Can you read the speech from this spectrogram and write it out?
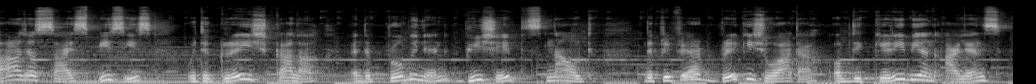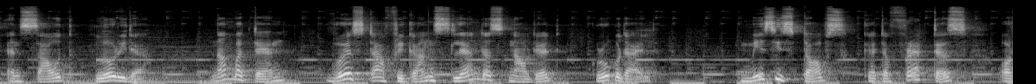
larger size species with a grayish color and the prominent V-shaped snout. They prefer brackish water of the Caribbean islands and South Florida. Number 10. West African slender-snouted crocodile. Mecistops cataphractus or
